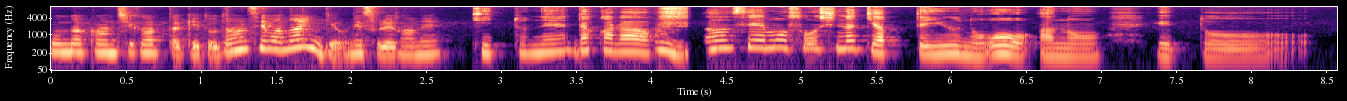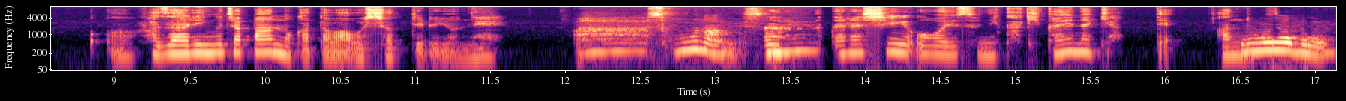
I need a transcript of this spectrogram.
そんな感じがあったけど、男性はないんだよね、それがね。きっとね。だから、うん、男性もそうしなきゃっていうのを、あの、えっと、ファザーリングジャパンの方はおっしゃってるよね。ああ、そうなんですね、うん。新しい OS に書き換えなきゃって。あの、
